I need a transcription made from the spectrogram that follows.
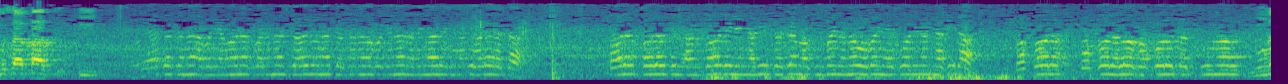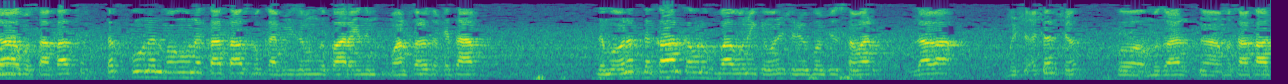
مساقات کی۔ قال قال في الانصار للنبي صلى الله عليه وسلم بيننا وبين اخواننا النخيلة فقال فقال له فقال تكون لا مساقات تكون المؤونة تاسب كبير زمن پارا ان مانصرت خطاب دمونت نکال کون بابوں کے ون شریف کو سے سمر لاغا مشاشر شو مساقات.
